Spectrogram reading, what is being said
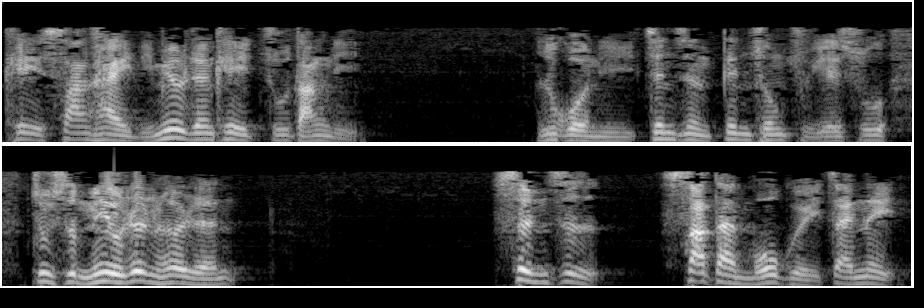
可以伤害你，没有人可以阻挡你。如果你真正跟从主耶稣，就是没有任何人，甚至撒旦魔鬼在内，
